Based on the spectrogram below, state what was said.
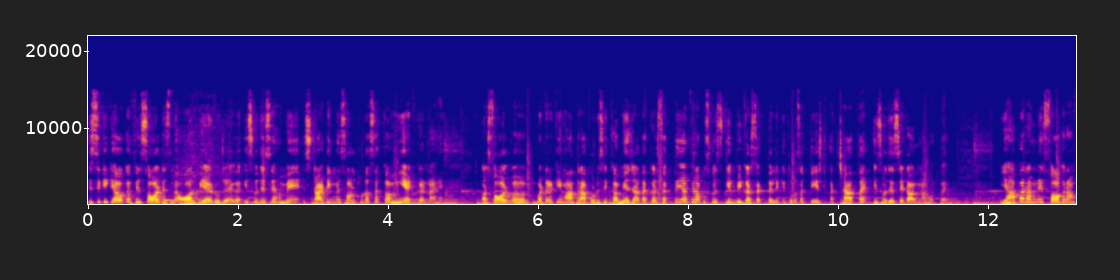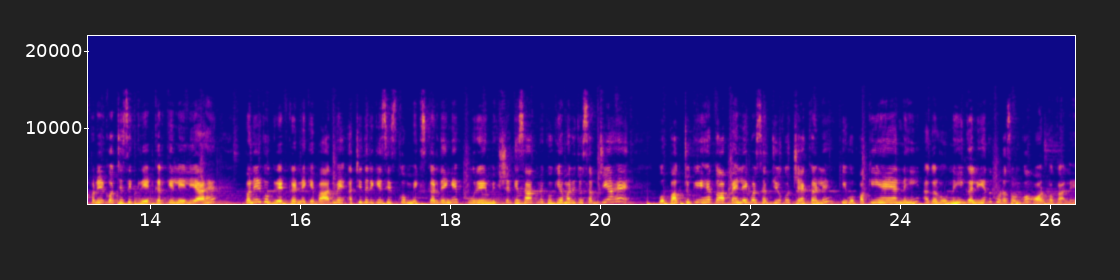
जिससे कि क्या होगा, फिर सॉल्ट इसमें और भी ऐड हो जाएगा। इस वजह से हमें स्टार्टिंग में सॉल्ट थोड़ा सा कम ही ऐड करना है। और सॉल्ट बटर की मात्रा थोड़ी सी कम या ज़्यादा कर सकते हैं या फिर आप इसको स्किप भी कर सकते हैं, लेकिन थोड़ा सा टेस्ट अच्छा आता है, इस वजह से डालना होता है। यहाँ पर हमने 100 ग्राम पनीर को अच्छे से ग्रेट करके ले लिया है। पनीर को ग्रेट करने के बाद में अच्छी तरीके से इसको मिक्स कर देंगे पूरे मिक्सचर के साथ में, क्योंकि हमारी जो सब्ज़ियाँ हैं, वो पक चुकी हैं तो आप पहले एक बार सब्जियों को चेक कर लें कि वो पकी हैं या नहीं। अगर वो नहीं गली हैं तो थोड़ा सा उनको और पका लें।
